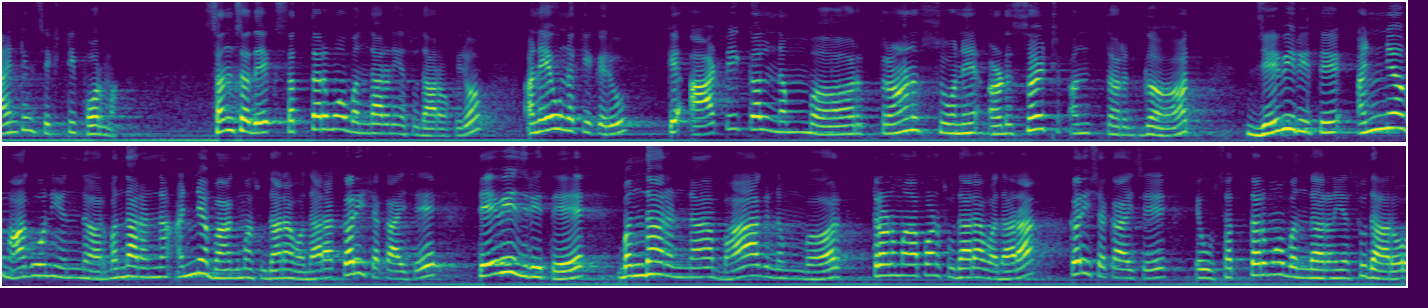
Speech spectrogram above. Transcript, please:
નાઇન્ટીન સિક્સટી ફોરમાં સંસદે એક સત્તરમો બંધારણીય સુધારો કર્યો અને એવું નક્કી કર્યું કે આર્ટિકલ નંબર ત્રણસો ને અડસઠ અંતર્ગત જેવી રીતે અન્ય ભાગોની અંદર બંધારણના અન્ય ભાગમાં સુધારા વધારા કરી શકાય છે, તેવી જ રીતે બંધારણના ભાગ નંબર ત્રણમાં પણ સુધારા વધારા કરી શકાય છે. એવું સત્તરમો બંધારણીય સુધારો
